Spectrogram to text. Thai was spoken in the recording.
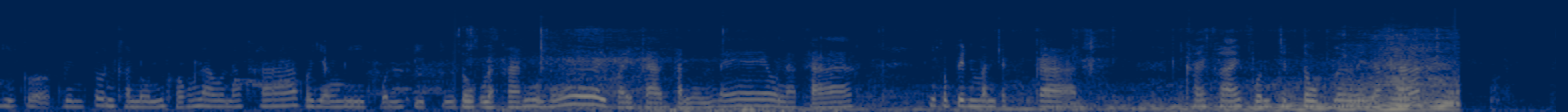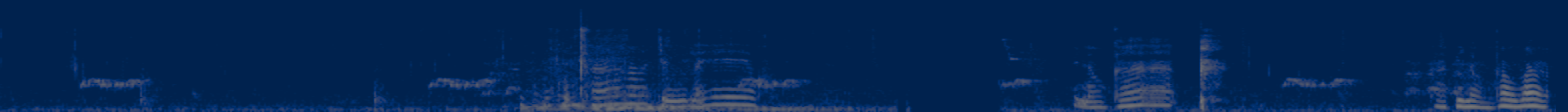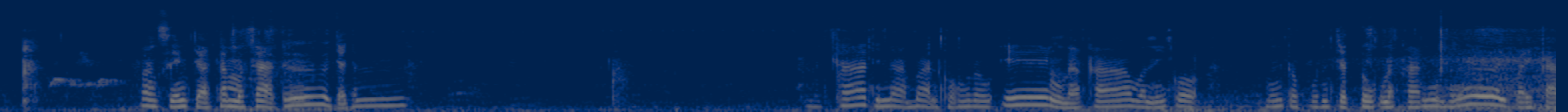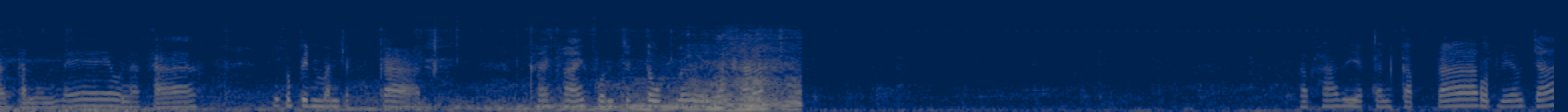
นี่ก็เป็นต้นขนุนของเรานะคะ ก็ยังมีผลติดอยู่ตกนะคะนู่นเลยไปกลางถนนแล้วนะคะ นี่ก็เป็นบรรยากาศ คล้ายๆฝนจะตกเลยนะคะทุกคนคะเจอแล้วพี่น้องคะพาพี่น้องเข้ามาฟังเสียงจากธรรมชาติเด้อจากฉันนะคะที่หน้าบ้านของเราเองนะคะ วันนี้ก็เหมือนกับฝนจะตกนะคะนู่นเลยไปกลางถนนแล้วนะคะ นี่ก็เป็นบรรยากาศ คล้ายๆฝนจะตกเลยนะคะ นะคะ เรียกกันกลับร่างแล้วจ้า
